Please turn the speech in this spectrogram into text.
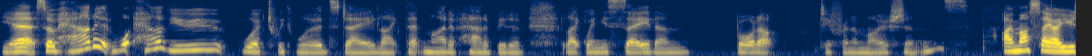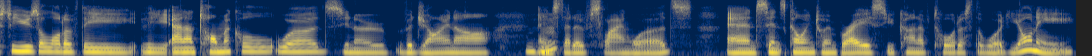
Yeah. So how did what how have you worked with words, Day, like that might have had a bit of like when you say them brought up different emotions? I must say, I used to use a lot of the the anatomical words, you know, vagina, Mhm. instead of slang words. And since coming to Embrace, you kind of taught us the word yoni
